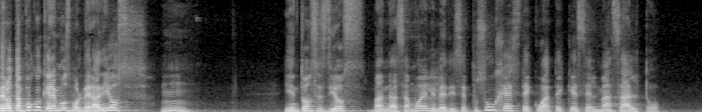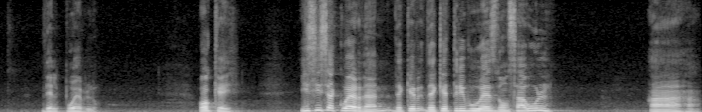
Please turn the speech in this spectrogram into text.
pero tampoco queremos volver a Dios. Mm. Y entonces Dios manda a Samuel y le dice, pues un este cuate que es el más alto del pueblo. Ok, y si se acuerdan de qué, de qué tribu es don Saúl. Ajá.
